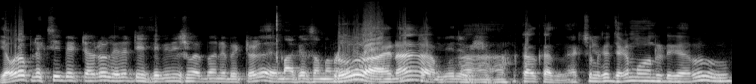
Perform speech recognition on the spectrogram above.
ఎవరో ఫ్లెక్సీ పెట్టారో లేదంటే తెలుగుదేశం అభిమాని పెట్టాడో మాకేం సంబంధం ఆయన కాదు కాదు. యాక్చువల్గా జగన్మోహన్ రెడ్డి గారు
